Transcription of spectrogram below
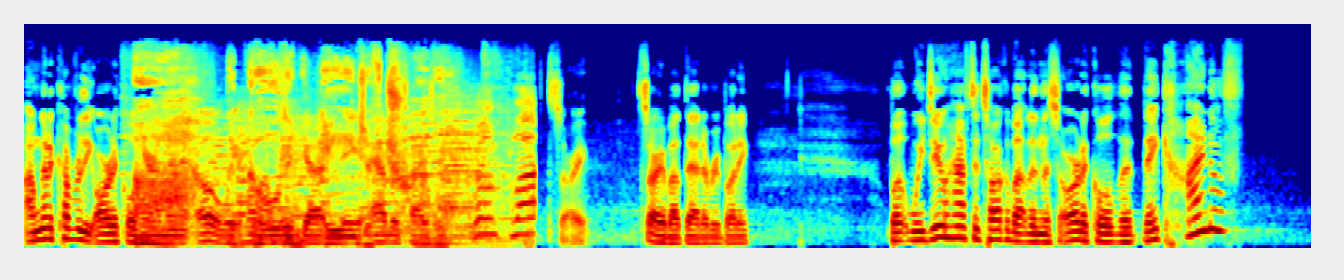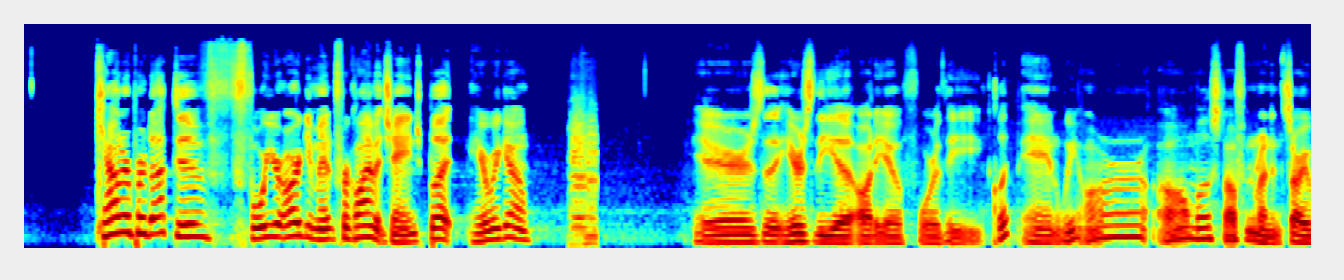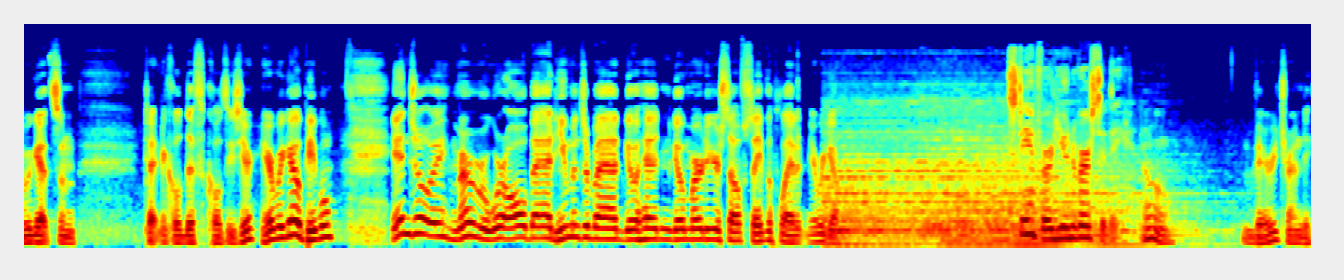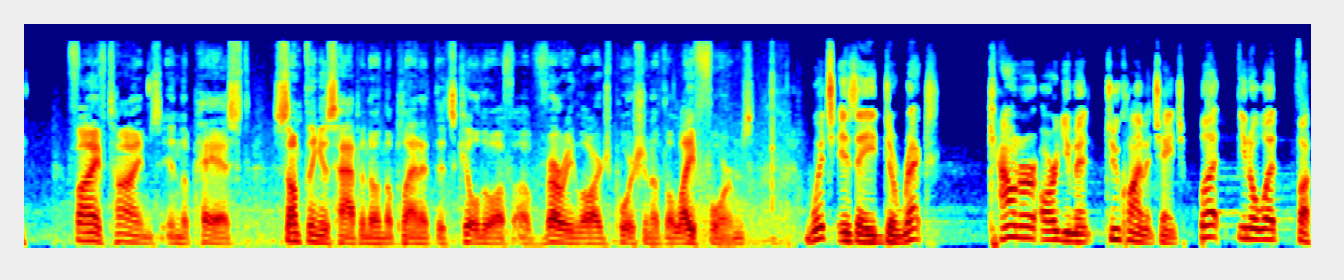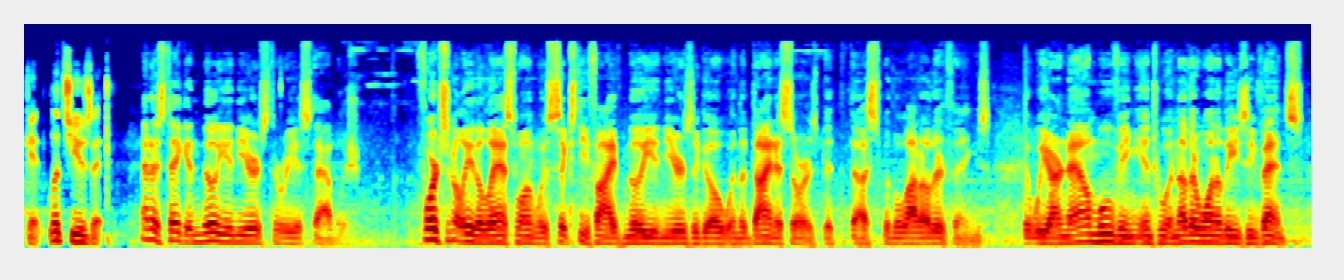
I'm going to cover the article here in a minute. Oh wait, hold on, we've got a advertisement. Sorry, sorry about that, everybody. But we do have to talk about in this article that they kind of counterproductive for your argument for climate change. But here we go. Here's the here's the uh, audio for the clip, and we are almost off and running. Sorry, we got some technical difficulties here. Here we go, people. Enjoy. Remember, we're all bad. Humans are bad. Go ahead and go murder yourself. Save the planet. Here we go. Stanford University. Oh, very trendy. Five times in the past, something has happened on the planet that's killed off a very large portion of the life forms. Which is a direct counter argument to climate change. But you know what? Fuck it. Let's use it. and it's taken million years to reestablish. Fortunately, the last one was 65 million years ago when the dinosaurs bit the dust with a lot of other things. We are now moving into another one of these events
